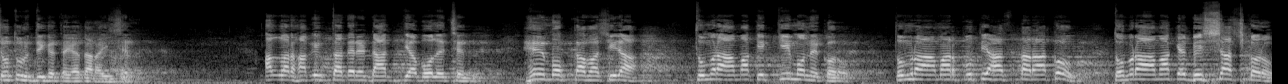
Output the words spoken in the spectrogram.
চতুর্দিকে চাইয়া দাঁড়াইছেন। আল্লাহর হাবিব তাদের ডাক দিয়া বলেছেন, হে মক্কাবাসীরা, তোমরা আমাকে কি মনে করো? তোমরা আমার প্রতি আস্থা রাখো, তোমরা আমাকে বিশ্বাস করো।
